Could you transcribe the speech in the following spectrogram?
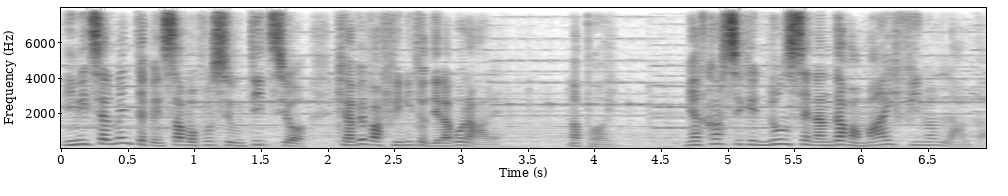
Inizialmente pensavo fosse un tizio che aveva finito di lavorare, ma poi mi accorsi che non se ne andava mai fino all'alba.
